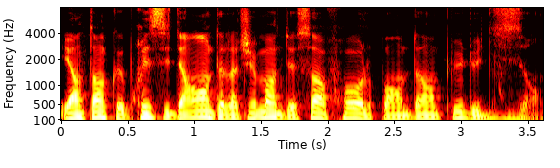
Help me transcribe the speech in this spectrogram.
et en tant que président de la Jamaat de South Hall pendant plus de dix ans.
